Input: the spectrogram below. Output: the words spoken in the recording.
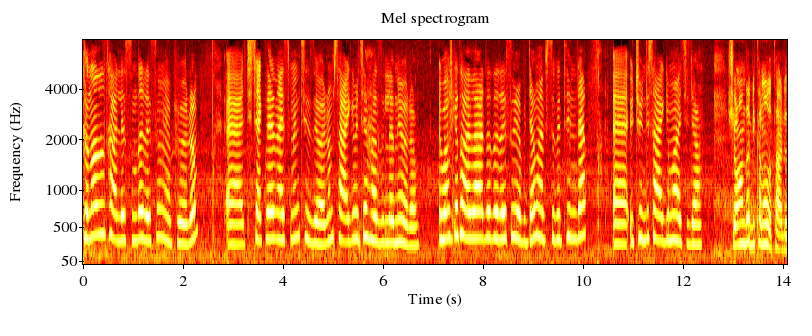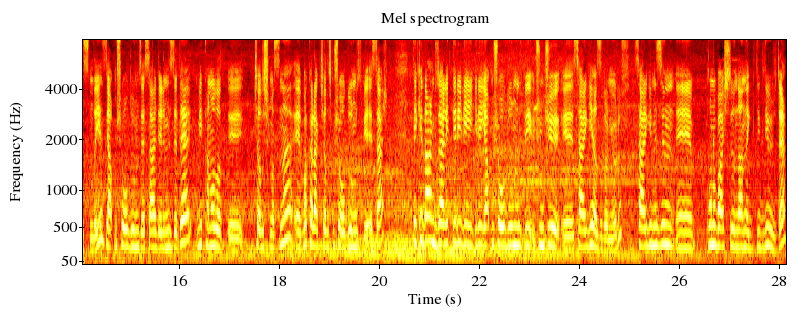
Kanalı tarlasında resim yapıyorum. Ee, çiçeklerin resmini çiziyorum. Sergim için hazırlanıyorum. Başka tarlalarda da resim yapacağım. Hepsi bitince e, üçüncü sergimi açacağım. Şu anda bir kanola tarlasındayız. Yapmış olduğumuz eserlerimizde de bir kanola e, çalışmasını e, bakarak çalışmış olduğumuz bir eser. Tekirdağ güzellikleriyle ilgili yapmış olduğumuz bir üçüncü e, sergiye hazırlanıyoruz. Sergimizin e, konu başlığından da gidildiği üzere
